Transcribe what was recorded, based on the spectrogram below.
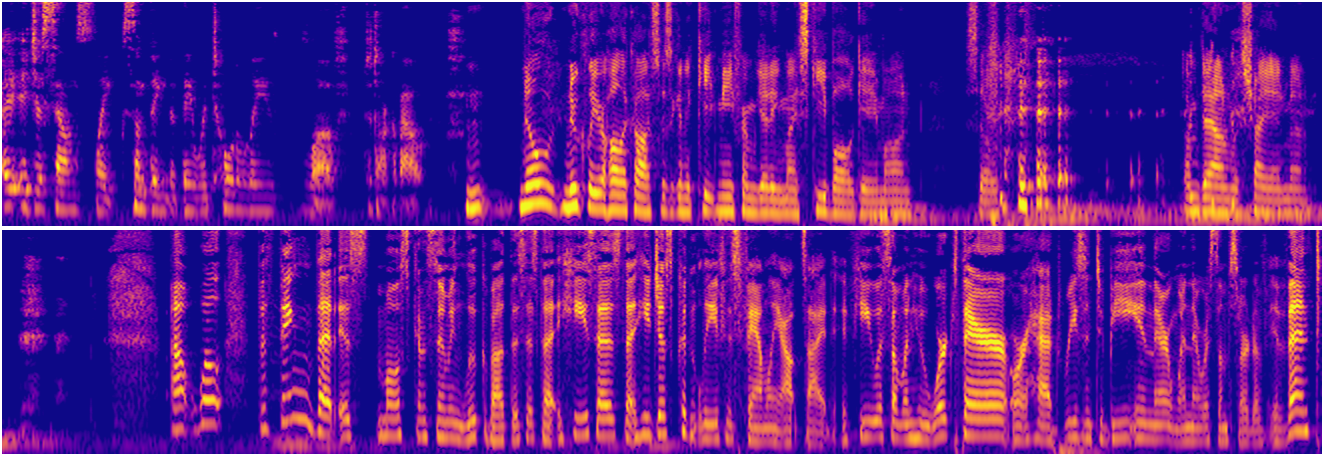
I, it just sounds like something that they would totally love to talk about. N- no nuclear holocaust is going to keep me from getting my skee ball game on. So I'm down with Cheyenne Mountain. Uh, well, the thing that is most consuming Luke about this is that he says that he just couldn't leave his family outside. If he was someone who worked there or had reason to be in there when there was some sort of event,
